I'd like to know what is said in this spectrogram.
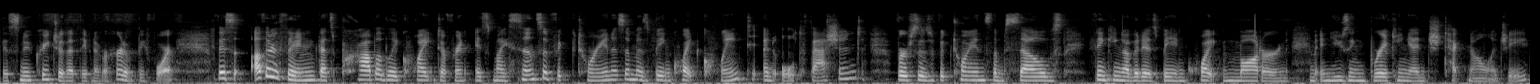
this new creature that they've never heard of before. This other thing that's probably quite different is my sense of Victorianism as being quite quaint and old fashioned versus Victorians themselves thinking of it as being quite modern and using breaking edge technology.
